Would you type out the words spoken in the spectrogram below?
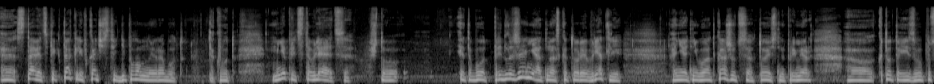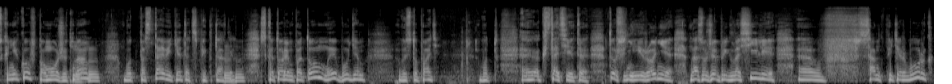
э, ставят спектакли в качестве дипломной работы. Так вот, мне представляется, что это будет предложение от нас, которое вряд ли они от него откажутся. То есть, например, э, кто-то из выпускников поможет нам вот поставить этот спектакль, с которым потом мы будем выступать. Вот, э, кстати, это тоже не ирония. Нас уже пригласили э, в Санкт-Петербург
